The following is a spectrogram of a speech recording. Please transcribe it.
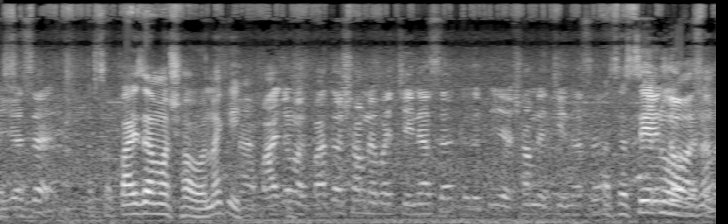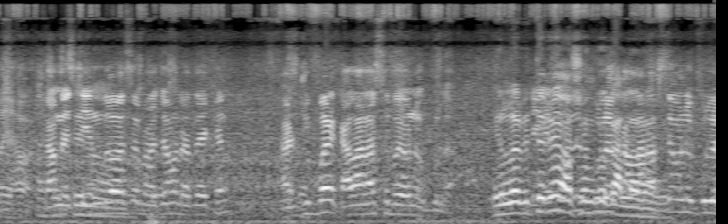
ঠিক আছে? আচ্ছা পায়জামা সহ নাকি? হ্যাঁ পায়জামা সামনে ভাই চেন আছে সামনে চেন আছে। আচ্ছা, আছে হ্যাঁ। আচ্ছা, সামনে চেন দেওয়া আছে পায়জামাটা দেখেন। আর জুব্বার কালার আছে ভাই অনেকগুলা। এগুলোর ভিতরে অসংখ্য কালার আছে অনেকগুলো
